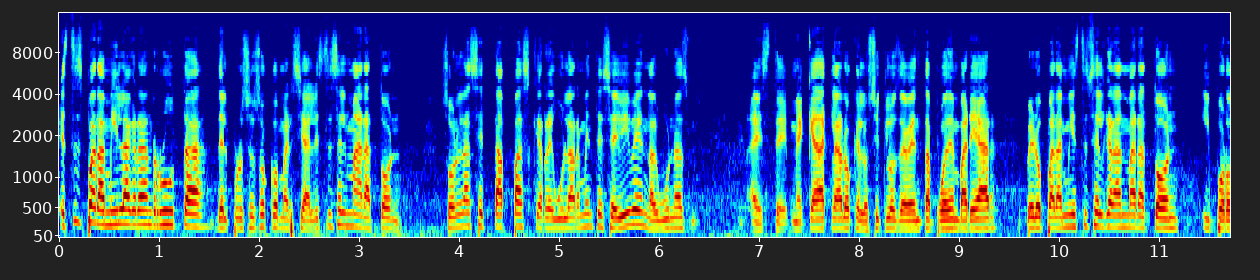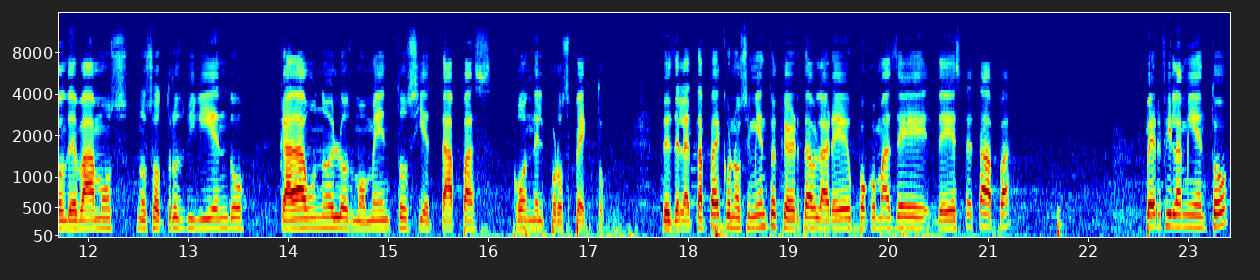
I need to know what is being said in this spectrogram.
Esta es para mí la gran ruta del proceso comercial. Este es el maratón. Son las etapas que regularmente se viven. Algunas, este, me queda claro que los ciclos de venta pueden variar, pero para mí este es el gran maratón y por donde vamos nosotros viviendo cada uno de los momentos y etapas con el prospecto. Desde la etapa de conocimiento, que ahorita hablaré un poco más de, esta etapa, perfilamiento,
